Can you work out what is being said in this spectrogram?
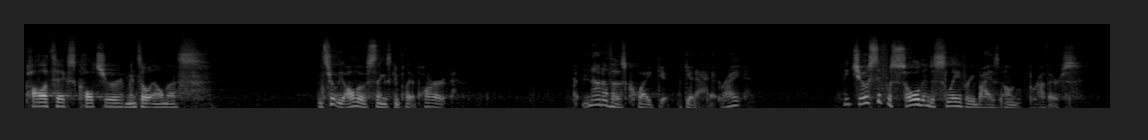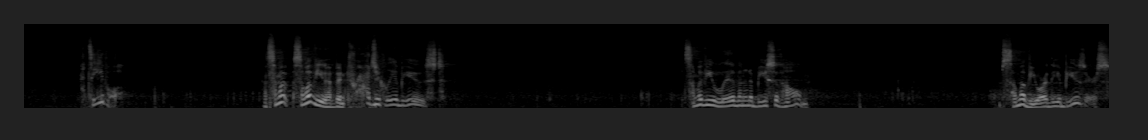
politics, culture, mental illness. And certainly all those things can play a part. But none of those quite get, get at it, right? I mean, Joseph was sold into slavery by his own brothers. That's evil. And some of, some of you have been tragically abused. Some of you live in an abusive home. Some of you are the abusers.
